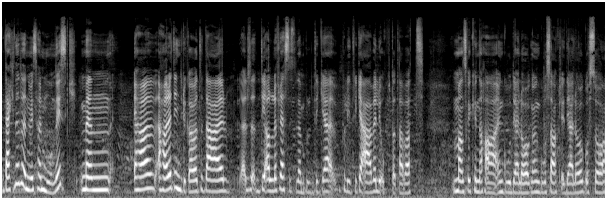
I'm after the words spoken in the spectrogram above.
Det er ikke nødvendigvis harmonisk, men jeg har, jeg har et inntrykk av at det er altså, De aller fleste studentpolitikere er veldig opptatt av at man skal kunne ha en god dialog og en god saklig dialog, og så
